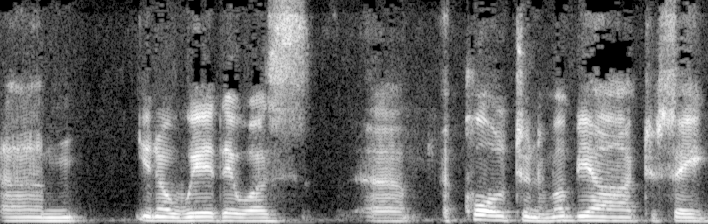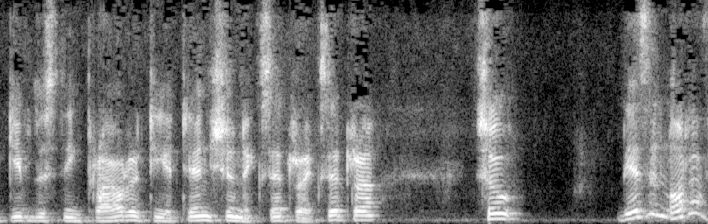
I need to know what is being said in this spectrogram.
um, you know, where there was uh, a call to Namibia to say, give this thing priority attention, etc., etc. So there's a lot of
